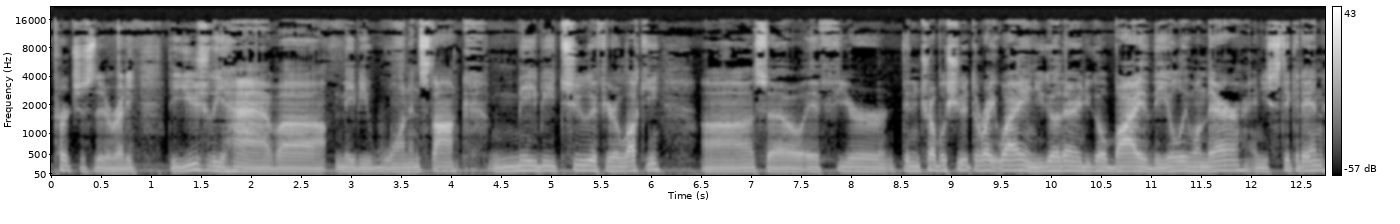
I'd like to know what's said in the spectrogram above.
purchased it already, they usually have uh, maybe one in stock, maybe two if you're lucky. Uh, so if you're didn't troubleshoot it the right way and you go there and you go buy the only one there and you stick it in,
